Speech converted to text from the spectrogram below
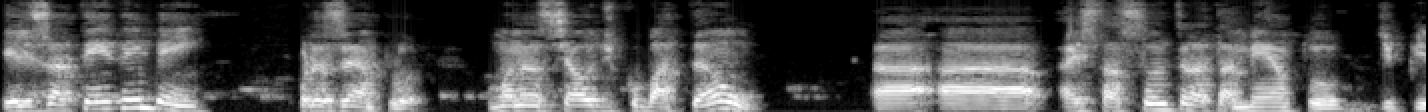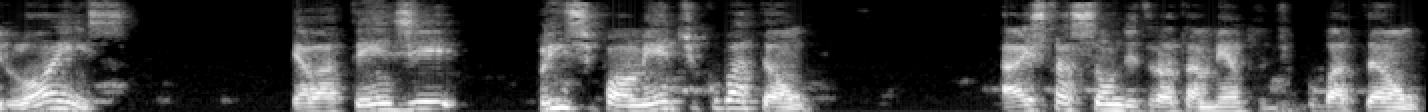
eles atendem bem. Por exemplo, o manancial de Cubatão, a, a, a estação de tratamento de pilões, ela atende principalmente Cubatão. A estação de tratamento de Cubatão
